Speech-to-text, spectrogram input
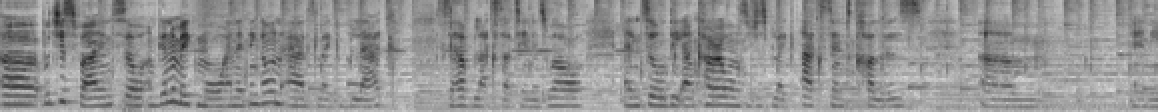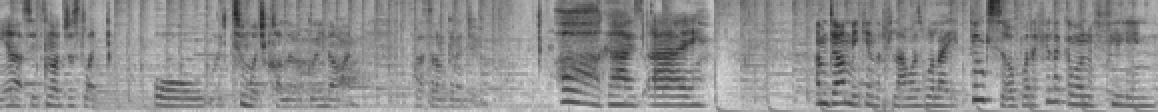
Uh, which is fine so I'm gonna make more and I think I want to add like black because I have black satin as well. And so the Ankara ones are just like accent colors. Um, and yeah so it's not just like all like too much color going on. So that's what I'm gonna do oh guys I I'm done making the flowers. Well I think so but I feel like I want to fill in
